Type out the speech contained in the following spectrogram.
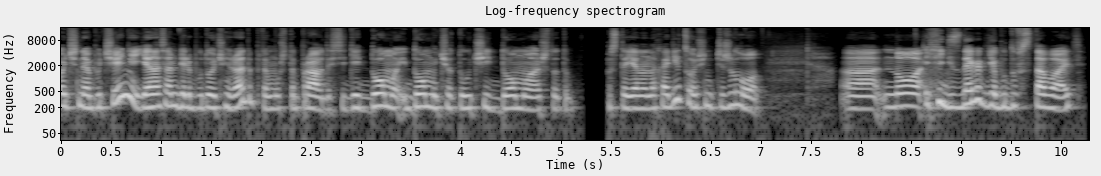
очное обучение, я на самом деле буду очень рада, потому что, правда, сидеть дома и дома что-то учить, дома что-то постоянно находиться очень тяжело. А, но я не знаю, как я буду вставать.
